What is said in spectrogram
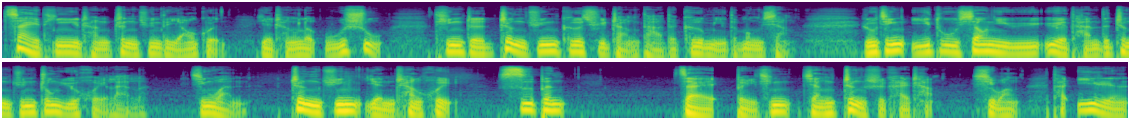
再听一场郑钧的摇滚，也成了无数听着郑钧歌曲长大的歌迷的梦想。如今一度消匿于乐坛的郑钧终于回来了。今晚郑钧演唱会《私奔》在北京将正式开场，希望他依然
